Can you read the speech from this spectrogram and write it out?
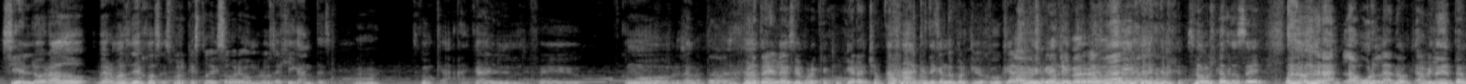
Si he logrado ver más lejos es porque estoy sobre hombros de gigantes. Ajá. Es como que, ah, acá él fue como... La- matadora. Pero también le decía porque Juque era chaparro. Ajá, ¿no? criticando porque Hook era Ah, era chaparro. Burlándose. Bueno, era la burla, ¿no? A mí la neta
